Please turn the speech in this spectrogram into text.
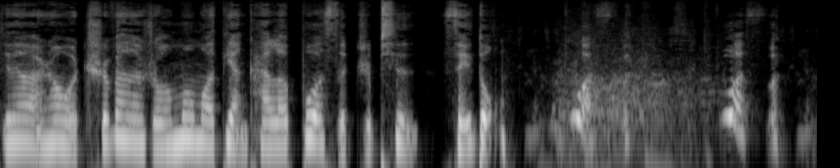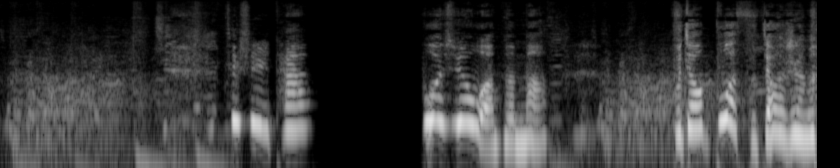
今天晚上我吃饭的时候默默点开了 Boss 直聘，谁懂？” Boss，boss，就是他剥削我们吗？不叫 boss 叫什么？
